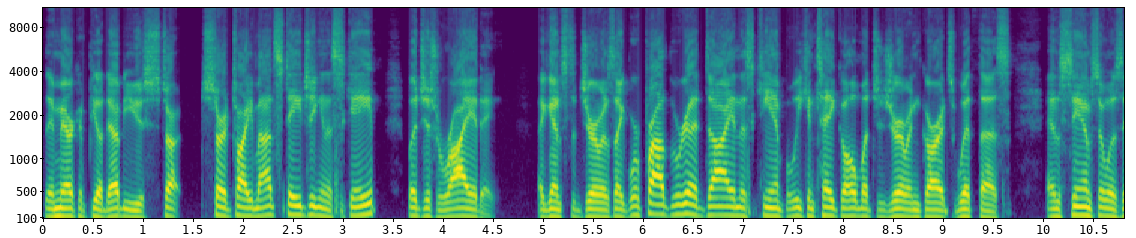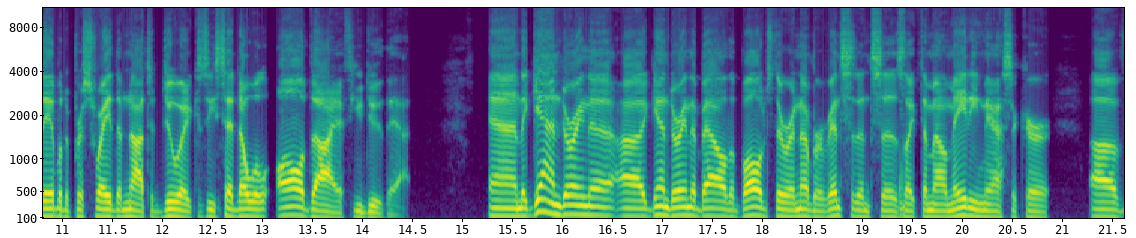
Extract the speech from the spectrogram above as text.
the American POWs, start started talking about staging an escape, but just rioting against the Germans. Like we're probably we're gonna die in this camp, but we can take a whole bunch of German guards with us. And Sampson was able to persuade them not to do it because he said, "No, we'll all die if you do that." And again, during the uh, again during the Battle of the Bulge, there were a number of incidences like the Malmedy massacre of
